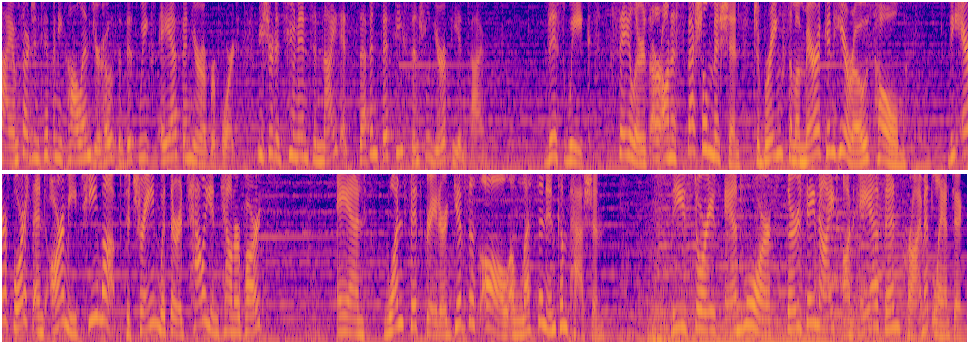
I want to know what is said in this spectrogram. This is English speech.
Hi, I'm Sergeant Tiffany Collins, your host of this week's AFN Europe Report. Be sure to tune in tonight at 7:50 Central European Time. This week, sailors are on a special mission to bring some American heroes home. The Air Force and Army team up to train with their Italian counterparts. And one fifth grader gives us all a lesson in compassion. These stories and more Thursday night on AFN Prime Atlantic.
